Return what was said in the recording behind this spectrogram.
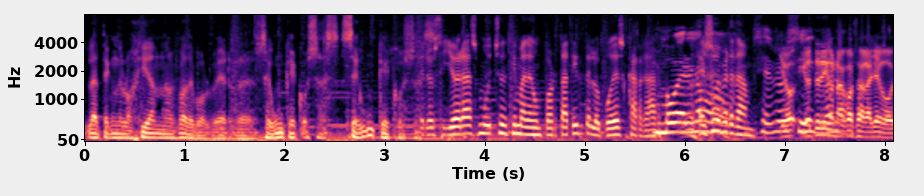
la tecnología nos va a devolver eh, según qué cosas, según qué cosas. Pero si lloras mucho encima de un portátil, te lo puedes cargar. Bueno, Eso es verdad. eso Yo, sí, yo te digo bueno, una cosa, Gallego.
